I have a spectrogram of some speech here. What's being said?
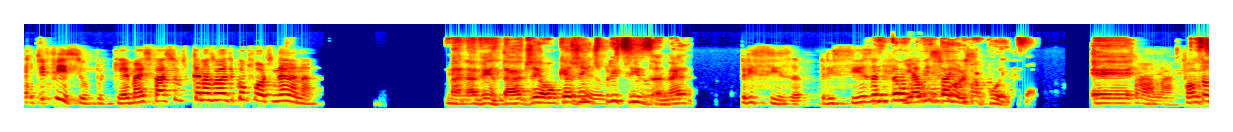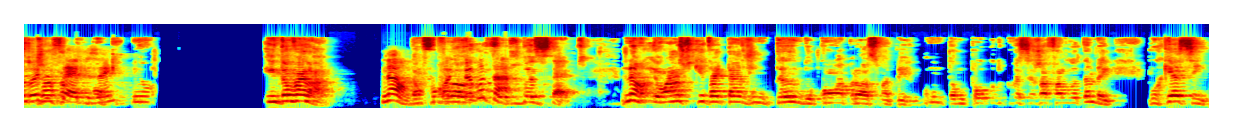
É difícil, porque é mais fácil ficar na zona de conforto, né, Ana? Mas, na verdade, é o que a gente precisa, né? Precisa, precisa, então, e é um esforço. Uma coisa. É, Fala, faltam dois steps, um hein? Então, vai lá. Não, então, pode perguntar. Os dois steps. Não, eu acho que vai estar juntando com a próxima pergunta um pouco do que você já falou também. Porque, assim,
